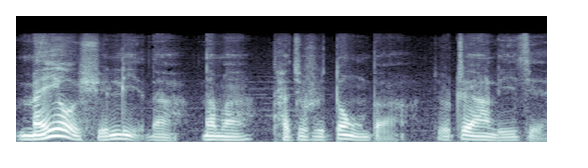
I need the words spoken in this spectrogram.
没有循理的，那么它就是动的，就这样理解。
